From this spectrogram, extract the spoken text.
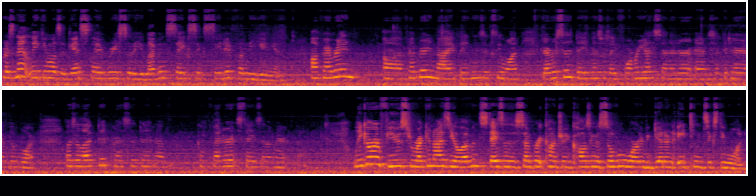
President Lincoln was against slavery, so the 11 states seceded from the Union. On February, uh, February 9, 1861, Jefferson Davis was a former U.S. Senator and Secretary of the War, was elected President of Confederate States of America. Lincoln refused to recognize the 11 states as a separate country, causing the Civil War to begin in 1861.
